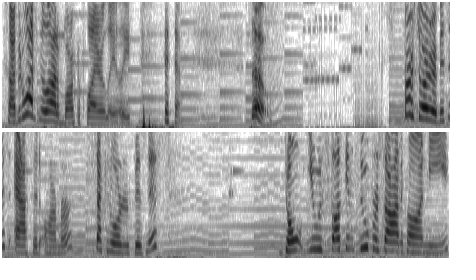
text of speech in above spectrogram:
So I've been watching a lot of Markiplier lately. so, first order of business, acid armor. Second order of business, don't use fucking supersonic on me.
